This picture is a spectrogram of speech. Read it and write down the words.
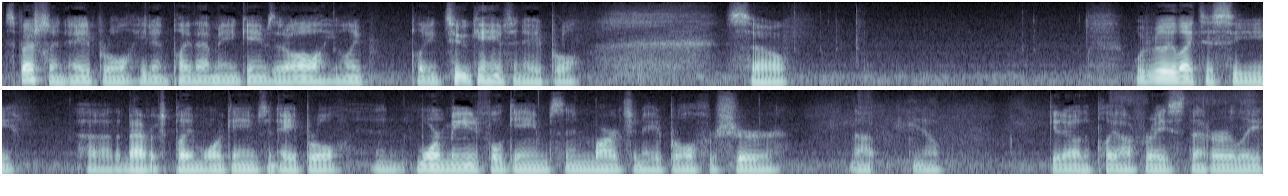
Especially in April, he didn't play that many games at all. He only played two games in April. So, would really like to see uh, the Mavericks play more games in April and more meaningful games in March and April for sure. Not, you know, get out of the playoff race that early.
